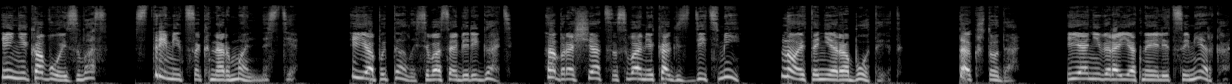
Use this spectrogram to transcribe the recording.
и никого из вас стремиться к нормальности. Я пыталась вас оберегать, обращаться с вами как с детьми, но это не работает. Так что да, я невероятная лицемерка,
